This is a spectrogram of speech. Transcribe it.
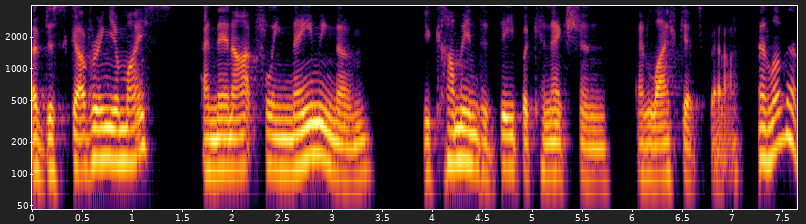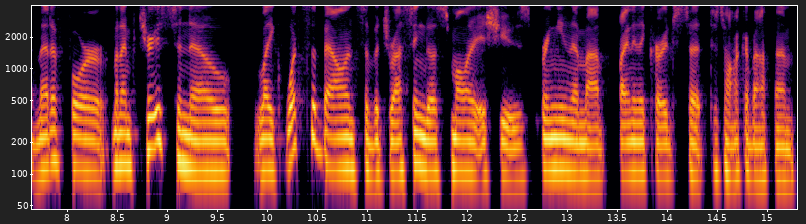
of discovering your mice and then artfully naming them, you come into deeper connection and life gets better. I love that metaphor, but I'm curious to know like what's the balance of addressing those smaller issues, bringing them up, finding the courage to to talk about them.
